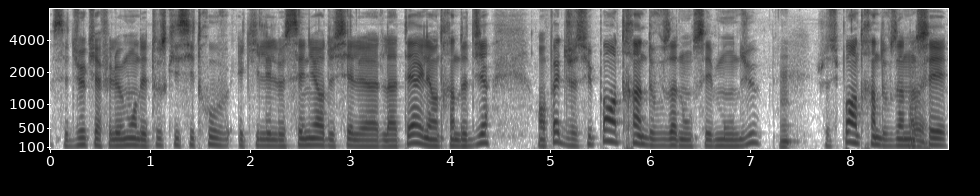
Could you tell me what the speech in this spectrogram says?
c'est Dieu qui a fait le monde et tout ce qui s'y trouve et qu'il est le Seigneur du ciel et de la terre, il est en train de dire, en fait, je ne suis pas en train de vous annoncer mon Dieu, Mm. je ne suis pas en train de vous annoncer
